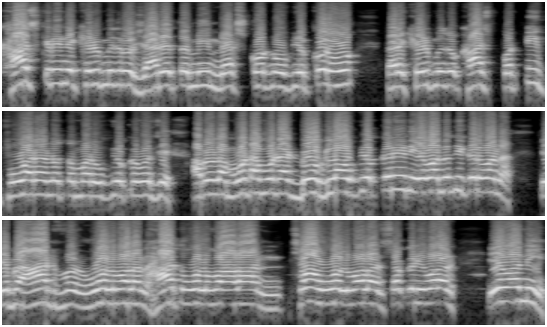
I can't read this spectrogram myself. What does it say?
ખાસ કરીને ખેડૂત મિત્રો, જ્યારે તમે મેક્સકોટનો ઉપયોગ કરો, ત્યારે ખેડૂત મિત્રો ખાસ પટ્ટી, ફુવારાનો તમારો ઉપયોગ કરવો છે. આપણે ઓલા મોટા મોટા ડોગલા ઉપયોગ કરીને એવા નથી કરવાના કે ભાઈ આઠ વોલ વાળા સાત વોલ વાળા છ વોલ વાળા સકડી વાળા એવા નહીં.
